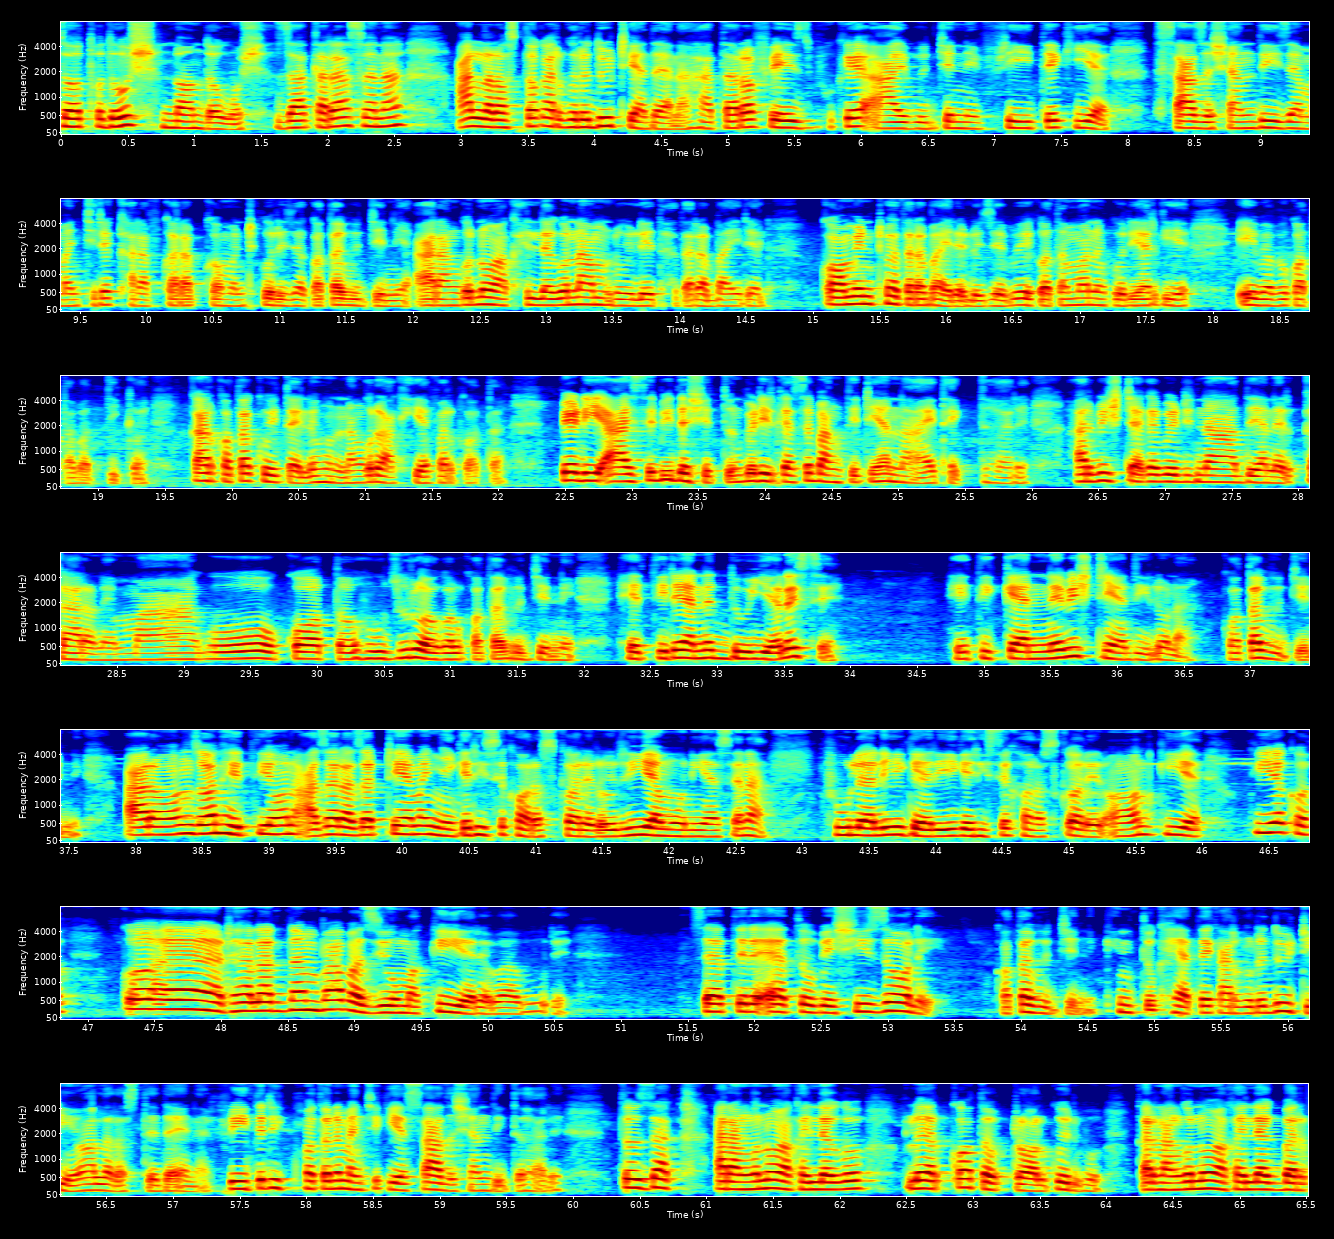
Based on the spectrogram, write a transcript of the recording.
যত দোষ নন্দ ঘোষ। যা তারা আছে না আল্লাহ রস্তকার করে দুইটিয়া দেয় না। হাতারা ফেসবুকে আয় নি, ফ্রিতে কিয়া সাজেশন দিই যা মানুষের খারাপ খারাপ কমেন্ট করে যা, কথা বুঝছেন আর আঙ্গ নোয়া খাইলাগো নাম লইলে তারা ভাইরাল কমেন্টও তারা বাইরে লই যাবে এই কথা মনে করি আর কি, এইভাবে কথাবার্তি কয়। কার কথা কই তাইলে হুন্নাঙ্গ রাখি আফার কথা। বেডি আইসে বিদেশের তুন, বেডির কাছে বাংতি টিয়া নাই থাকতে পারে আর বিশ টাকা বেডি না দেয়ানের কারণে মা গো কত হুজুর অগল কথা বুঝেনি হেতিরে এনে দুই এলাইছে হেতি কেন বিশ টিয়া দিল না। কথা বুঝেনি আর অন জন হেতি অন হাজার হাজার টিয়া আমার নিগের হিসে খরচ করে ওই রিয়া মনি আছে না। ফুল ফুলালি গেরি গেরিসে খরচ করে অন কিয়ে? কিয়ে ক ক ঠেলার দাম বাবাজিও মা কিয়ে রে বাবু রে জাতের এত বেশি জলে কথা বুঝছেন কিন্তু খেতে কারগুলো দুইটিও আল্লাহ রাস্তায় দেয় না। ফ্রিতে ঠিক মতনে মানুষে কি সাজেশন দিতে পারে তো যাক আর আঙ্গ নোয়া খাইলে গো লই আর কত ট্রল করব কারণ আঙ্গ নোয়া খাইলে একবার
